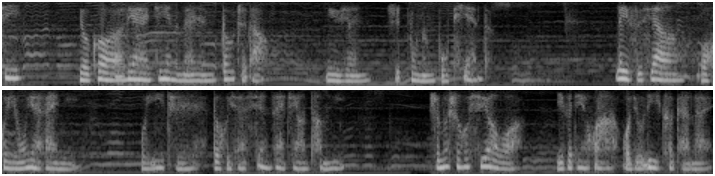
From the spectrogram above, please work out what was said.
七，有过恋爱经验的男人都知道，女人是不能不骗的。类似像我会永远爱你，我一直都会像现在这样疼你。什么时候需要我，一个电话我就立刻赶来。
